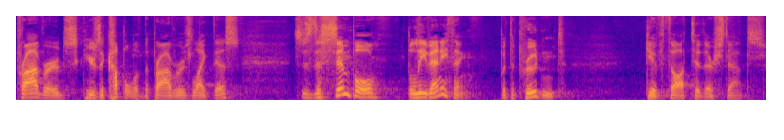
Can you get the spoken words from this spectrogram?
Proverbs. Here's a couple of the Proverbs like this. It says, The simple believe anything, but the prudent give thought to their steps.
